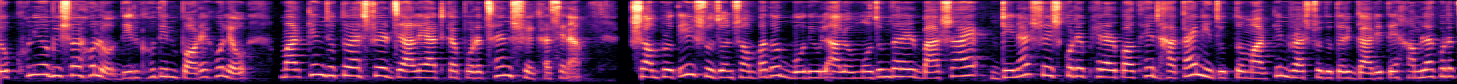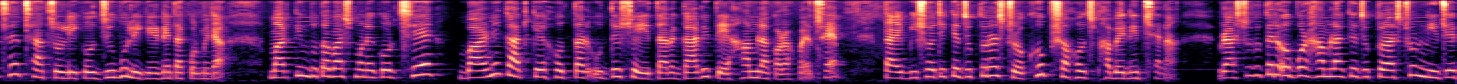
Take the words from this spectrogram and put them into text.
লক্ষণীয় বিষয় হলো, দীর্ঘদিন পরে হলেও মার্কিন যুক্তরাষ্ট্রের জালে আটকা পড়েছেন শেখ হাসিনা। সম্প্রতি সুজন সম্পাদক বদিউল আলম মজুমদারের বাসায় ডিনার শেষ করে ফেরার পথে ঢাকায় নিযুক্ত মার্কিন রাষ্ট্রদূতের গাড়িতে হামলা করেছে ছাত্রলীগ ও যুবলীগের নেতাকর্মীরা। মার্কিন দূতাবাস মনে করছে, বার্নি কাটকে হত্যার উদ্দেশ্যেই তার গাড়িতে হামলা করা হয়েছে। তাই বিষয়টিকে যুক্তরাষ্ট্র খুব সহজভাবে নিচ্ছে না। রাষ্ট্রদূতের ওপর হামলাকে যুক্তরাষ্ট্র নিজের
